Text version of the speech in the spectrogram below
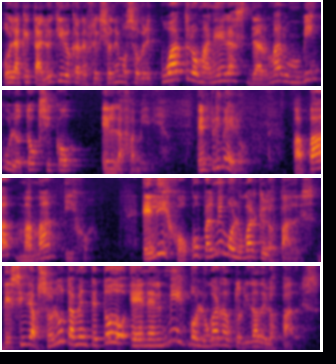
Hola, ¿qué tal? Hoy quiero que reflexionemos sobre cuatro maneras de armar un vínculo tóxico en la familia. El primero, papá, mamá, hijo. El hijo ocupa el mismo lugar que los padres, decide absolutamente todo en el mismo lugar de autoridad de los padres.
